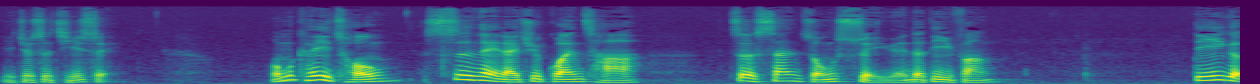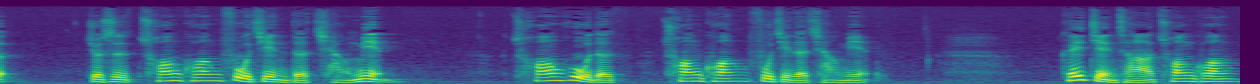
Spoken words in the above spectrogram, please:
也就是集水。我们可以从室内来去观察。这三种水源的地方，第一个就是窗框附近的墙面，窗户的窗框附近的墙面，可以检查窗框、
